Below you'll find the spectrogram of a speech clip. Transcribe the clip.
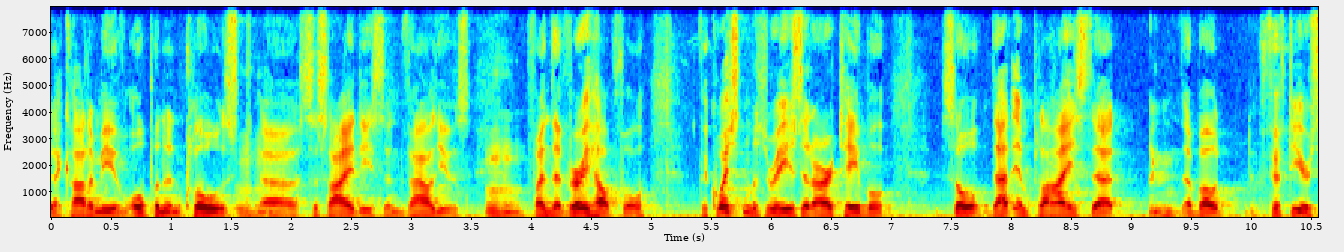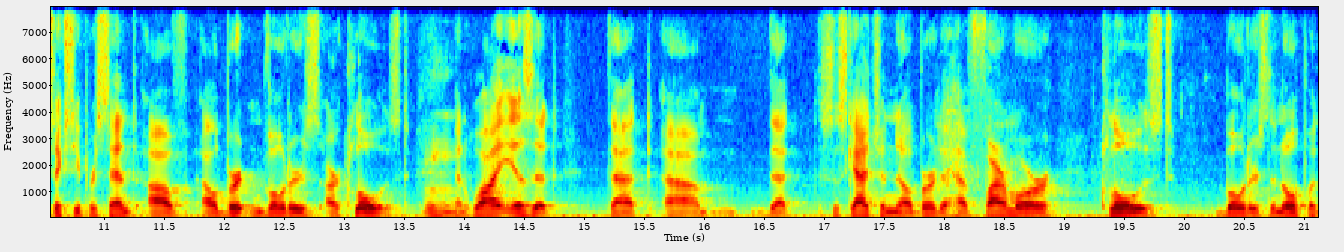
dichotomy of open and closed mm-hmm. Uh, societies and values. Mm-hmm. I find that very helpful. The question was raised at our table, so that implies that about 50 or 60 percent of Albertan voters are closed. Mm-hmm. And why is it that, um, that Saskatchewan and Alberta have far more closed voters than open.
